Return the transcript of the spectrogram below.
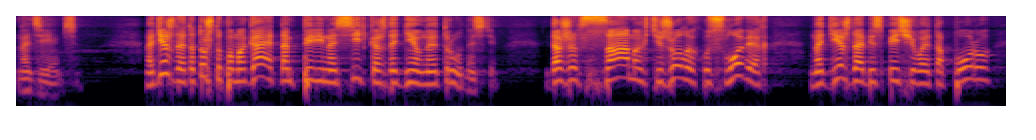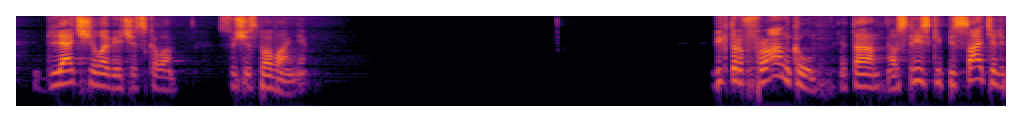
надеемся. Надежда – это то, что помогает нам переносить каждодневные трудности. Даже в самых тяжелых условиях надежда обеспечивает опору для человеческого существования. Виктор Франкл – это австрийский писатель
